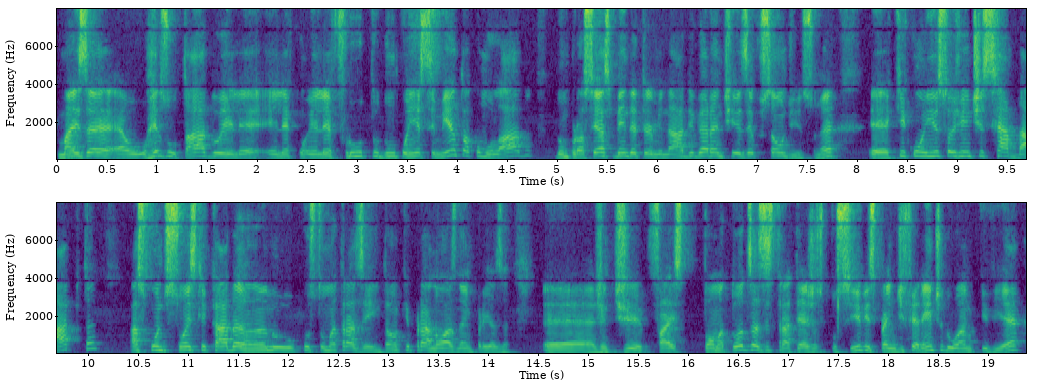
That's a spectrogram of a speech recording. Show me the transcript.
mas é, é, o resultado ele é, ele, é, ele é fruto de um conhecimento acumulado, de um processo bem determinado e garantir a execução disso, né? É, que com isso a gente se adapta às condições que cada ano costuma trazer. Então, aqui para nós na empresa, é, a gente faz, toma todas as estratégias possíveis para, indiferente do ano que vier,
